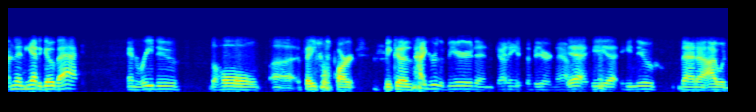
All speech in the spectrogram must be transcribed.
and then he had to go back and redo the whole uh facial part because I grew the beard and Got to he, get the beard now. yeah he uh, he knew that uh, I would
